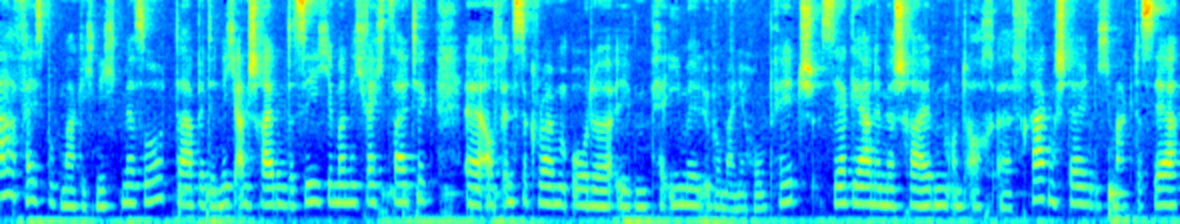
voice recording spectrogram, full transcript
Ah, Facebook mag ich nicht mehr so. Da bitte nicht anschreiben, das sehe ich immer nicht rechtzeitig. Äh, auf Instagram oder eben per E-Mail über meine Homepage sehr gerne mir schreiben und auch äh, Fragen stellen. Ich mag das sehr,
